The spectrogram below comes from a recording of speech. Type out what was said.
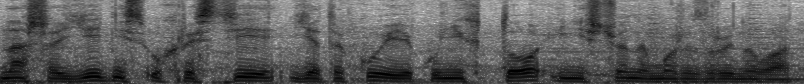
наша єдність у Христі є такою, яку ніхто і ніщо не може зруйнувати.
